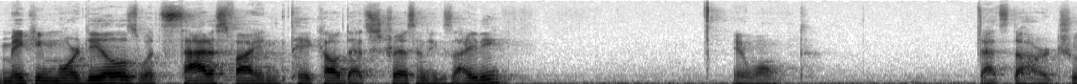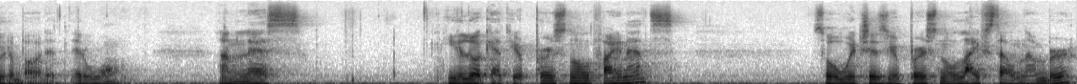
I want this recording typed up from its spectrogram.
making more deals would satisfy and take out that stress and anxiety? It won't. That's the hard truth about it. It won't unless you look at your personal finance, so which is your personal lifestyle number.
